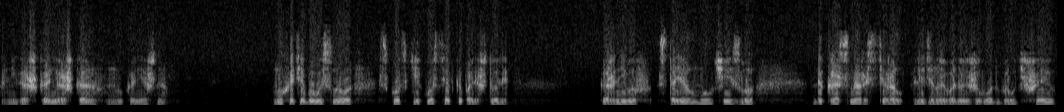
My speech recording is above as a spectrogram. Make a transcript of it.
а ни горшка, ни рожка, ну, конечно. Ну, хотя бы вы снова скотские кости откопали, что ли? Корнилов стоял молча и зло, до красна растирал ледяной водой живот, грудь, шею.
